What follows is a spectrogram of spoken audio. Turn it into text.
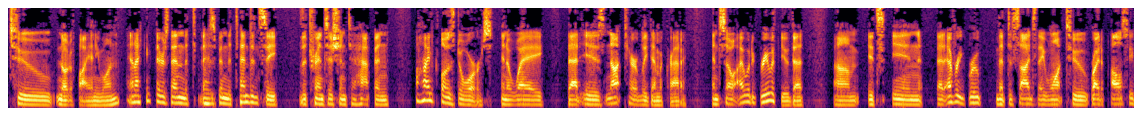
to notify anyone. And I think there's then the, has been the tendency the transition to happen behind closed doors in a way that is not terribly democratic. And so I would agree with you that um, it's in that every group that decides they want to write a policy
